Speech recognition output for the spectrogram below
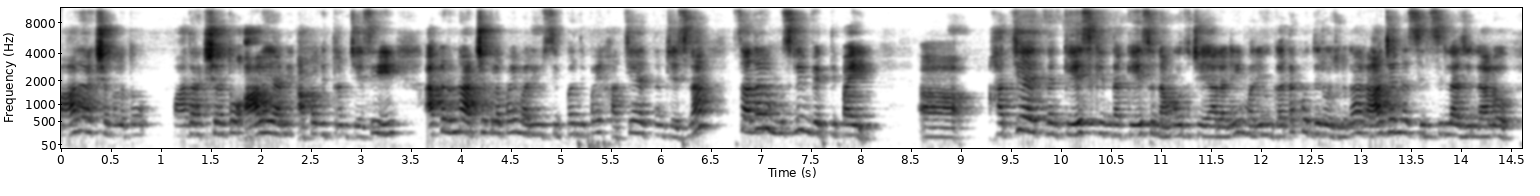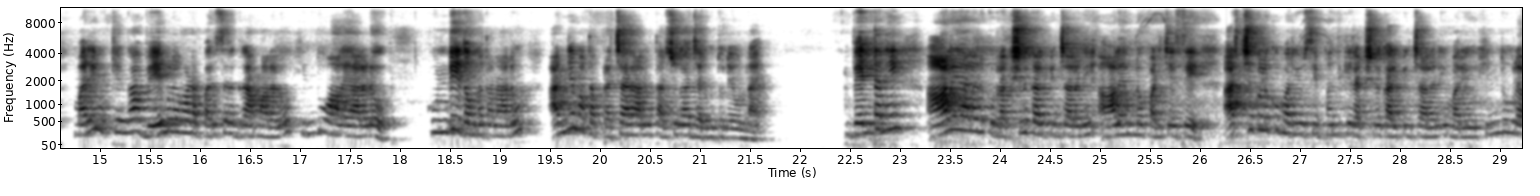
పాదరక్షకులతో పాదరక్షలతో ఆలయాన్ని అపవిత్రం చేసి అక్కడున్న అర్చకులపై మరియు సిబ్బందిపై హత్యాయత్నం చేసిన సదరు ముస్లిం వ్యక్తిపై హత్యాయత్నం కేసు కింద కేసు నమోదు చేయాలని మరియు గత కొద్ది రోజులుగా రాజన్న సిరిసిల్ల జిల్లాలో మరీ ముఖ్యంగా వేములవాడ పరిసర గ్రామాలలో హిందూ ఆలయాలలో హుండీ దొంగతనాలు అన్యమత ప్రచారాలు తరచుగా జరుగుతూనే ఉన్నాయి. వెంటనే ఆలయాలకు రక్షణ కల్పించాలని ఆలయంలో పనిచేసే అర్చకులకు మరియు సిబ్బందికి రక్షణ కల్పించాలని మరియు హిందువుల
